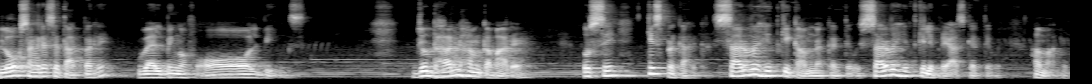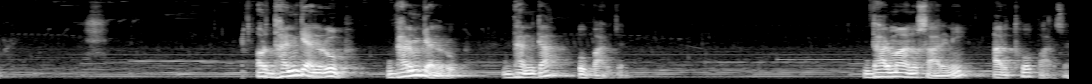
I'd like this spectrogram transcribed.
लोक संग्रह से तात्पर्य वेलबिंग ऑफ़ ऑल बींग्स जो धन हम कमा रहे हैं, उससे किस प्रकार का, सर्वहित की कामना करते हुए, सर्वहित के लिए प्रयास करते हुए हम आगे बढ़े। और धन के अनुरूप, धर्म के अनुरूप, धन का उपार्जन। धर्मानुसारिणी अर्थोपार्जन।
